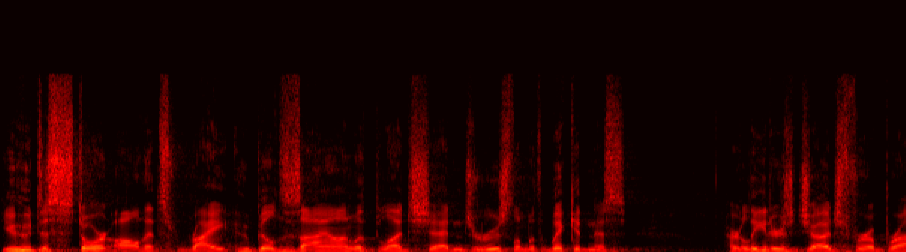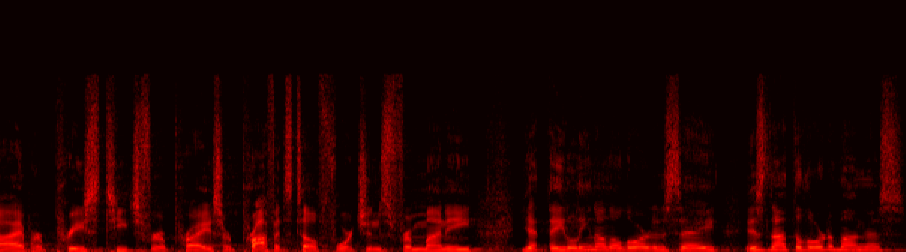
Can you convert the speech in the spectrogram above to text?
you who distort all that's right, who build Zion with bloodshed and Jerusalem with wickedness. Her leaders judge for a bribe. Her priests teach for a price. Her prophets tell fortunes for money. Yet they lean on the Lord and say, Is not the Lord among us?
